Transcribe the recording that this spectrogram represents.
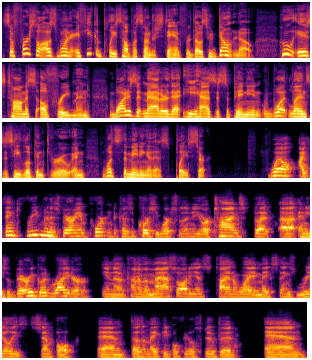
So first of all, I was wondering if you could please help us understand, for those who don't know, who is Thomas L. Friedman? Why does it matter that he has this opinion? What lens is he looking through, and what's the meaning of this, please, sir? Well, I think Friedman is very important because, of course, he works for the New York Times, but uh, and he's a very good writer in a kind of a mass audience kind of way. Makes things really simple and doesn't make people feel stupid. And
